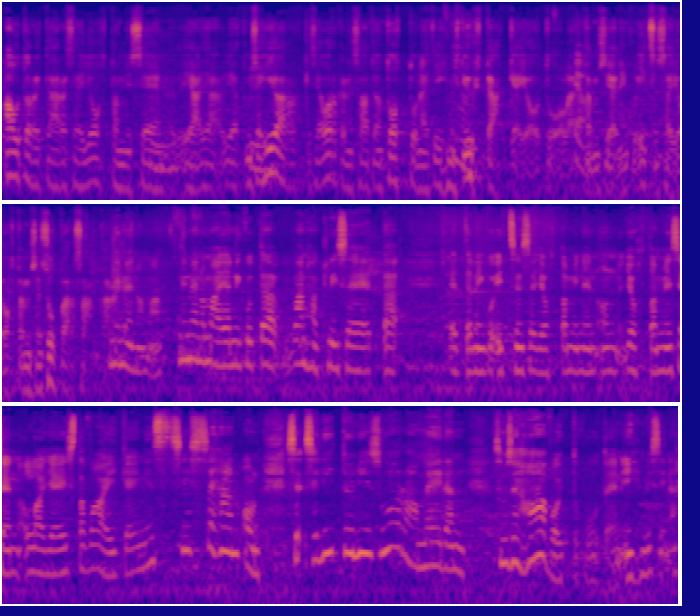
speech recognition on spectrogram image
autoritääriseen johtamiseen mm. ja, ja, ja mm. hierarkkiseen organisaation tottuneet ihmiset joo. yhtäkkiä joutuu olemaan tämmöisiä niinku itsensä johtamisen supersankareita. Nimenomaan. Nimenomaan ja niinku tämä vanha klisee, että että niin kuin itsensä johtaminen on johtamisen lajeista vaikein, niin siis sehän on. Se, se liittyy niin suoraan meidän semmoiseen haavoittuvuuteen ihmisinä,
